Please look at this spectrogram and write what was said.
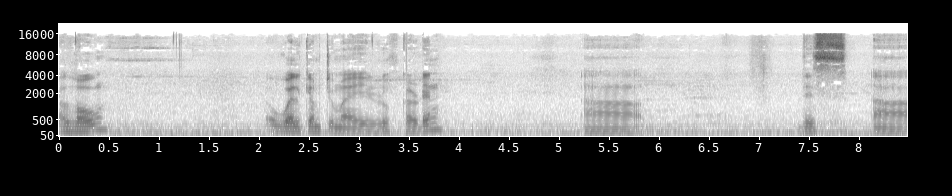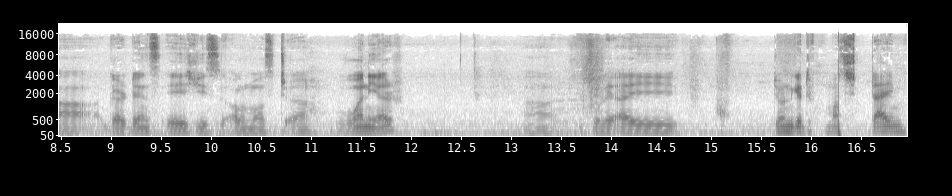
hello. Welcome to my roof garden. Uh, this uh, garden's age is almost uh, one year. Uh, actually I don't get much time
